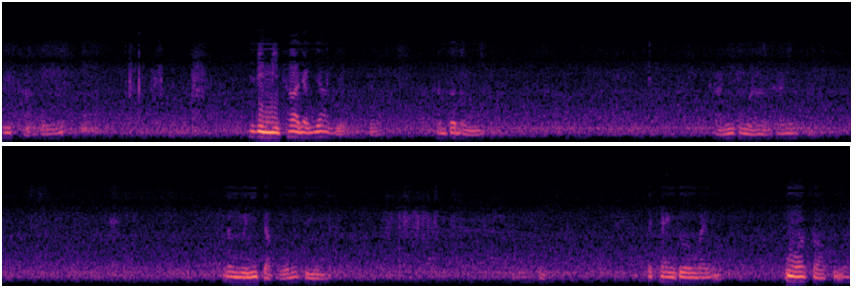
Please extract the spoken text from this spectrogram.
มีขาตรงนี้ จริงๆมีท่ายากๆอยู่ทำต้นตรงนี้ขานี้ขึ้นมาขานี้แล้วมือนี้จับหัวมันตีตะแคงตัวลงไปงอศอกขึ้นมา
